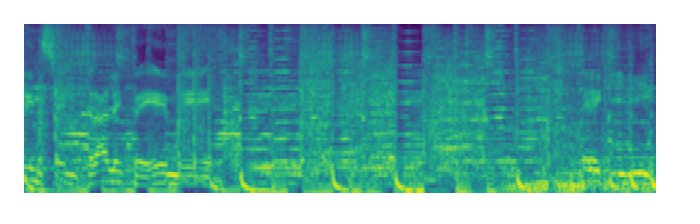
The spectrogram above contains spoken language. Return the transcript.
En Central FM. Equilibrio.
